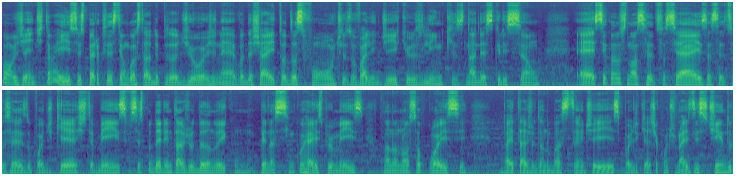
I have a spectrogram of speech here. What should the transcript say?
Bom, gente, então é isso. Espero que vocês tenham gostado do episódio de hoje, né? Vou deixar aí todas as fontes, o Vale Indique, os links na descrição. É, sigam as nossas redes sociais, as redes sociais do podcast também. Se vocês puderem estar ajudando aí com apenas 5 reais por mês lá no nosso Apoia-se, vai estar ajudando bastante aí esse podcast a continuar existindo.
